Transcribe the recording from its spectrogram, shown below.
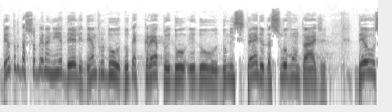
dentro da soberania dele, dentro do, do decreto e, do, e do, do, mistério da sua vontade. Deus,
